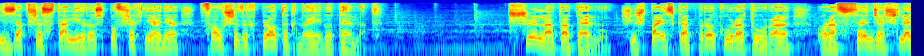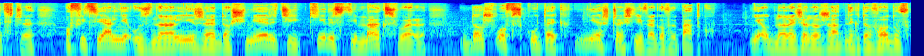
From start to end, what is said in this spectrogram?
i zaprzestali rozpowszechniania fałszywych plotek na jego temat. Trzy lata temu hiszpańska prokuratura oraz sędzia śledczy oficjalnie uznali, że do śmierci Kirsty Maxwell doszło wskutek nieszczęśliwego wypadku. Nie odnaleziono żadnych dowodów,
